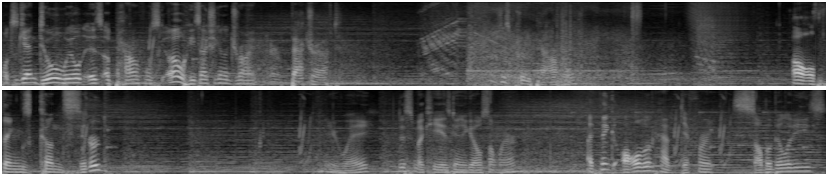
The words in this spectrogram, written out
Once again, dual wield is a powerful skill. Oh, he's actually gonna drive or backdraft, which is pretty powerful. All things considered. This Maquis is gonna go somewhere. I think all of them have different sub abilities.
